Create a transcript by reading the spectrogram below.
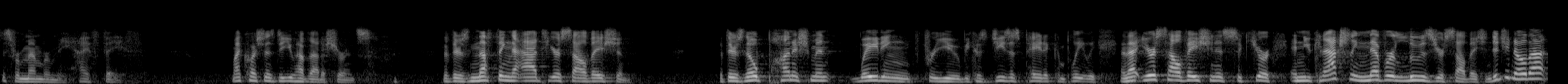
Just remember me. I have faith. My question is do you have that assurance? That there's nothing to add to your salvation? That there's no punishment waiting for you because Jesus paid it completely. And that your salvation is secure and you can actually never lose your salvation. Did you know that,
